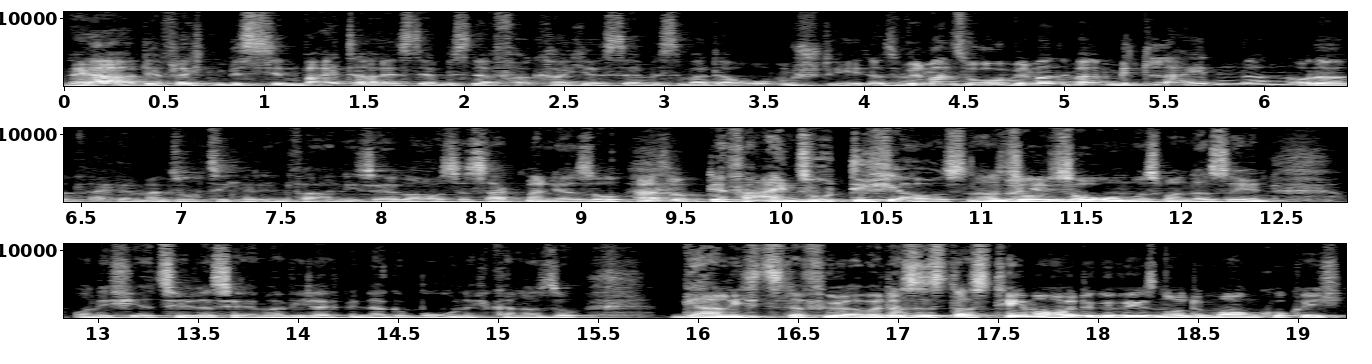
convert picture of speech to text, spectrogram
naja, der vielleicht ein bisschen weiter ist, der ein bisschen erfolgreicher ist, der ein bisschen weiter oben steht. Also will man so, will man immer mitleiden dann oder? Man sucht sich ja den Verein nicht selber aus, das sagt man ja so. Ach so. Der Verein sucht dich aus. Ne? So, so rum muss man das sehen. Und ich erzähle das ja immer wieder, ich bin da geboren, ich kann also gar nichts dafür. Aber das ist das Thema heute gewesen. Heute Morgen gucke ich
